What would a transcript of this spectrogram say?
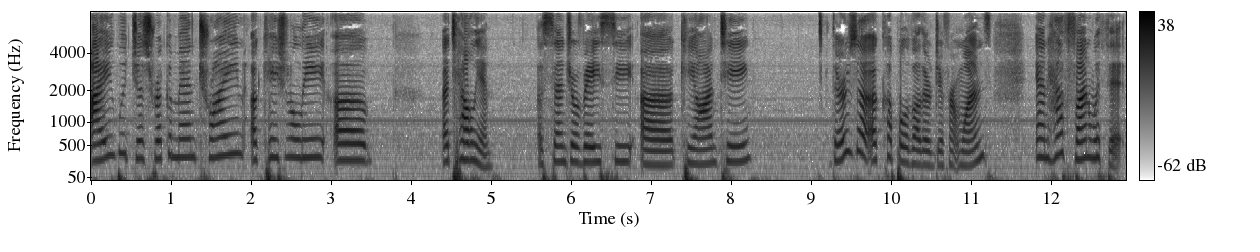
I would just recommend trying occasionally a Italian, a Sangiovese, a Chianti, there's a, a couple of other different ones, and have fun with it.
